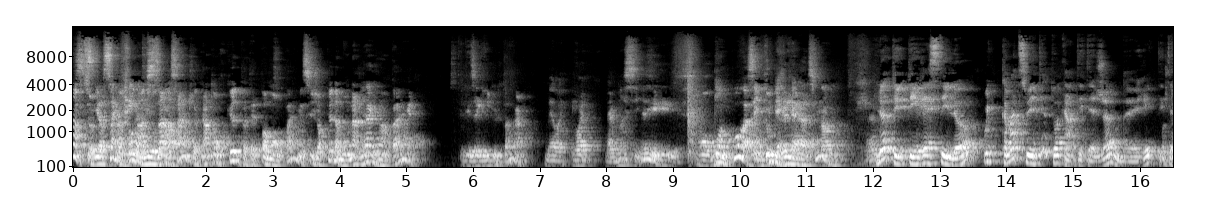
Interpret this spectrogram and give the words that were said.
Non, si tu regardes ça, dans, le fond, dans nos ancêtres, quand on recule, peut-être pas mon père, mais si je recule à mon arrière-grand-père, c'était des agriculteurs. Ben ouais. Ouais. Ben oui, c'est. Et on ne pas à C'est cette double génération. non. Là, t'es, t'es resté là. Oui. Comment tu étais, toi, quand t'étais jeune, Eric? Euh,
